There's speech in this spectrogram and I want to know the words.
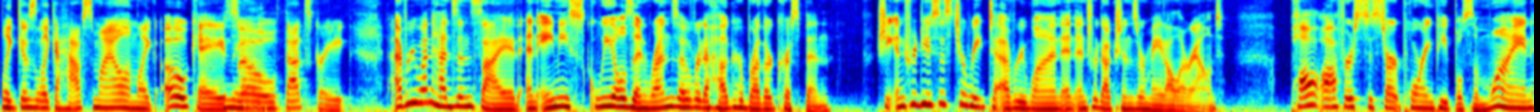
like gives like a half smile. I'm like, oh, okay, so that's great. Everyone heads inside and Amy squeals and runs over to hug her brother Crispin. She introduces Tariq to everyone and introductions are made all around. Paul offers to start pouring people some wine,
